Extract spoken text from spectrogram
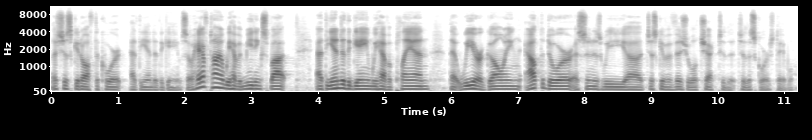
Let's just get off the court at the end of the game. So halftime we have a meeting spot. At the end of the game we have a plan that we are going out the door as soon as we uh, just give a visual check to the to the scores table.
